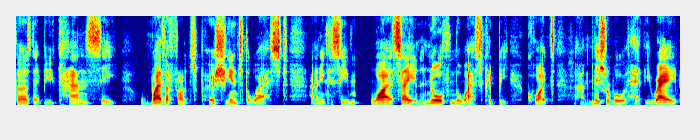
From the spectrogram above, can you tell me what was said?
Thursday, but you can see weather fronts pushing into the west, and you can see why I say in the north and the west could be quite uh, miserable with heavy rain.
